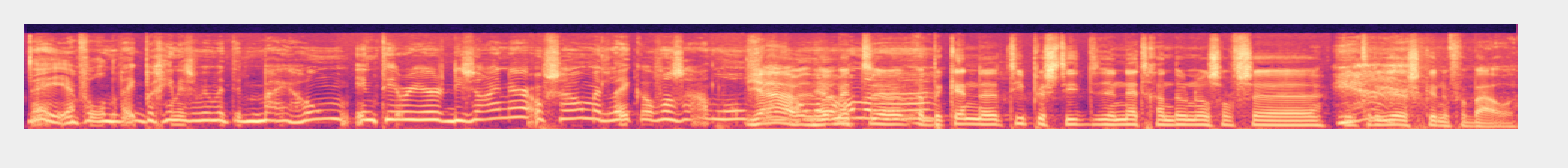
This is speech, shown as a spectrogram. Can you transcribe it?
Nee, en volgende week beginnen ze weer met My Home Interior Designer of zo, met Leko van Zadelhof. Ja, en andere- met andere- eh, bekende types die het net gaan doen alsof ze interieurs kunnen verbouwen.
